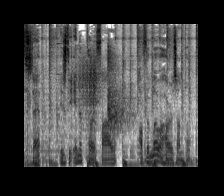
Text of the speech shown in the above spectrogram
Fifth step is the inner profile of the lower horizontal.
